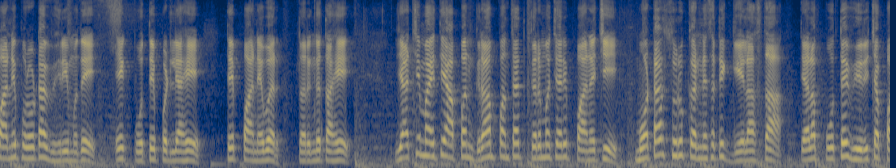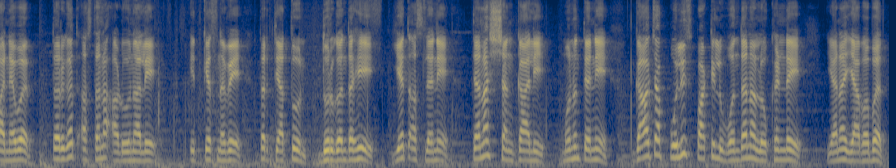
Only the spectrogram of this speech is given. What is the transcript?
पाणी पुरवठा विहिरीमध्ये एक पोते पडले आहे. ते पाण्यावर तरंगत आहे. याची माहिती आपण ग्रामपंचायत कर्मचारी पाण्याची मोटार सुरू करण्यासाठी गेला असता त्याला पोते विहिरीच्या पाण्यावर तरगत असताना आढळून आले. इतकेच नव्हे तर त्यातून दुर्गंधही येत असल्याने त्यांना शंका आली. म्हणून त्याने गावच्या पोलीस पाटील वंदना लोखंडे यांना याबाबत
